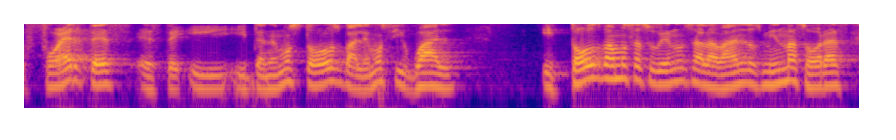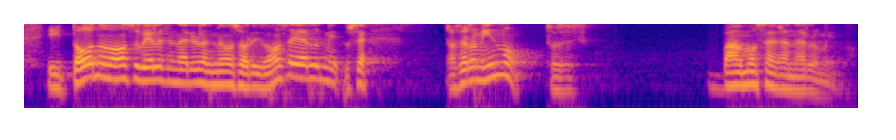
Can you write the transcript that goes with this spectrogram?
fuertes este, y, y tenemos todos, valemos igual. Y todos vamos a subirnos a la van las mismas horas y todos nos vamos a subir al escenario las mismas horas y vamos a, llegar los mi- o sea, a hacer lo mismo. Entonces, vamos a ganar lo mismo.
